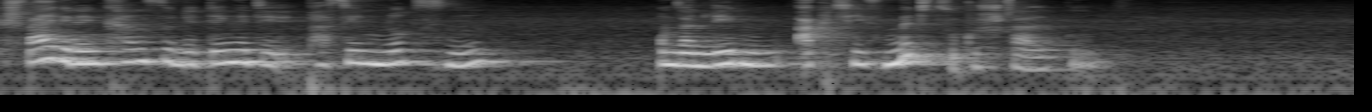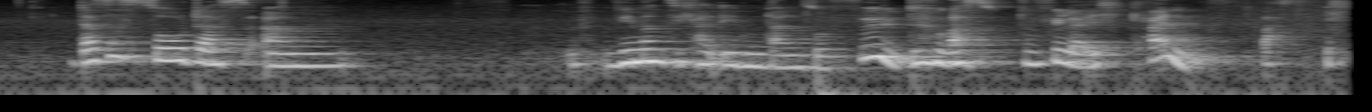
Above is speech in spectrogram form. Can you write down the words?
geschweige denn kannst du die Dinge, die passieren, nutzen, um dein Leben aktiv mitzugestalten. Das ist so, dass, ähm, wie man sich halt eben dann so fühlt, was du vielleicht kennst, was ich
